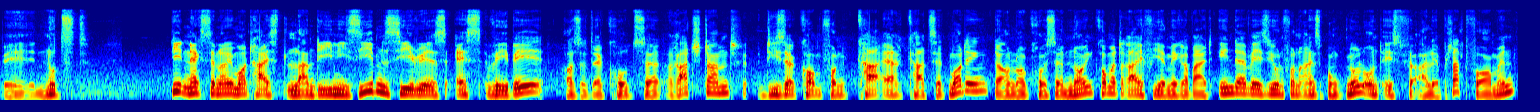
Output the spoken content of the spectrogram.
benutzt. Die nächste neue Mod heißt Landini 7 Series SWB, also der kurze Radstand. Dieser kommt von KRKZ Modding, Downloadgröße 9,34 MB in der Version von 1.0 und ist für alle Plattformen.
